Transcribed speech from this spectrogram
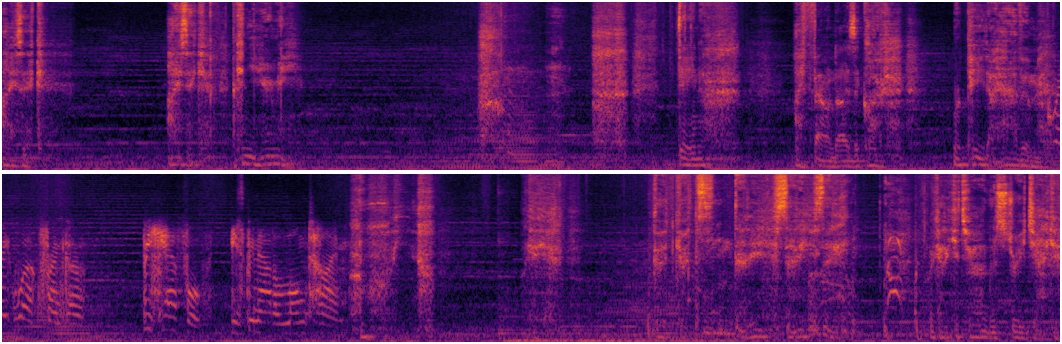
Isaac. Isaac, can you hear me? Dana, I found Isaac Clarke. Repeat, I have him. Great work, Franco. Be careful. He's been out a long time. Oh, yeah. Okay. Good, good. Steady, steady, steady. We gotta get you out of this straitjacket.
